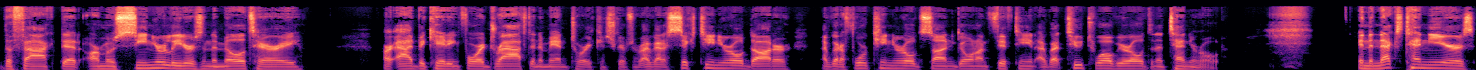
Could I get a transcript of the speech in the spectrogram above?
the fact that our most senior leaders in the military are advocating for a draft and a mandatory conscription. I've got a 16 year old daughter. I've got a 14 year old son going on 15. I've got two 12 year olds and a 10 year old. In the next 10 years,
